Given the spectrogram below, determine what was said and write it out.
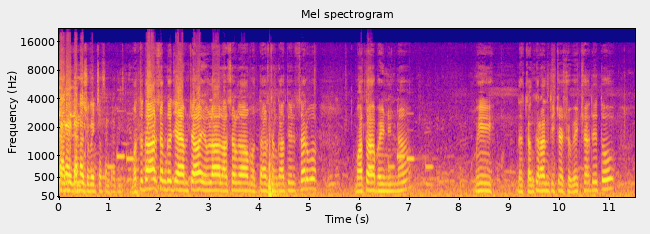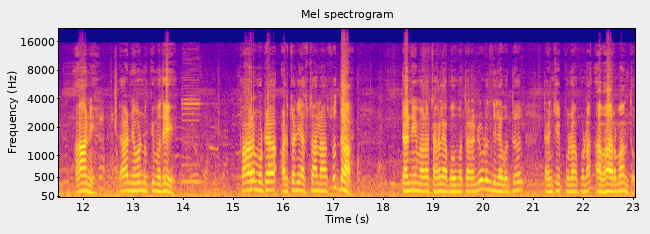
नागरिकांना- शुभेच्छा संक्रांतीच्या मतदारसंघ जे आहे आमच्या येवला लासलगाव मतदारसंघातील सर्व माता बहिणींना मी न- संक्रांतीच्या शुभेच्छा देतो आणि या निवडणुकीमध्ये फार मोठ्या अडचणी असताना सुद्धा त्यांनी मला चांगल्या बहुमताने निवडून दिल्याबद्दल त्यांचे पुन्हा पुन्हा आभार मानतो.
